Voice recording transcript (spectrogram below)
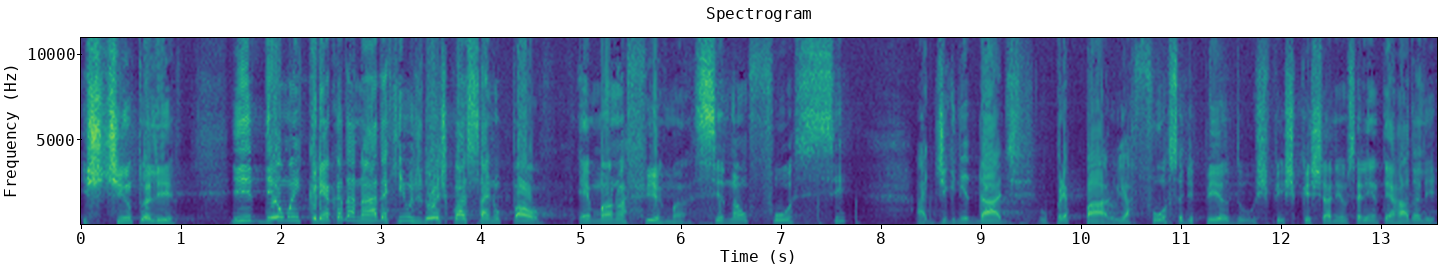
extinto ali. E deu uma encrenca danada que os dois quase saem no pau. Emmanuel afirma: se não fosse a dignidade, o preparo e a força de Pedro, os cristianismos seriam enterrados ali.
